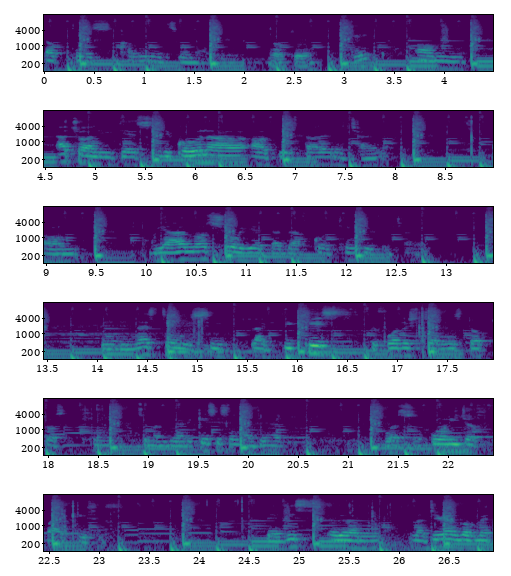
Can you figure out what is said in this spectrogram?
doctors coming into Nigeria. Okay. Okay. Um, actually, there's the corona outbreak started in China. Um, we are not sure yet that they have contained it in China. Then the next thing we see, like the case before these Chinese doctors came to Nigeria, the cases in Nigeria was only just five cases. Then this um, Nigerian government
